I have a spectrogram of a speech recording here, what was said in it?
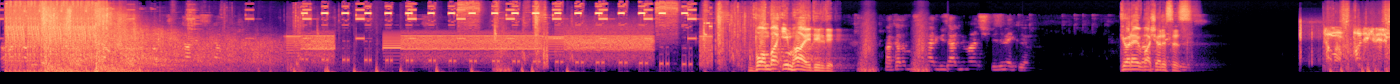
Ama tabii bir. Bomba imha edildi. Bakalım bu sefer güzel bir maç bizi bekliyor. Görev başarısız. Tamam hadi gidelim.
